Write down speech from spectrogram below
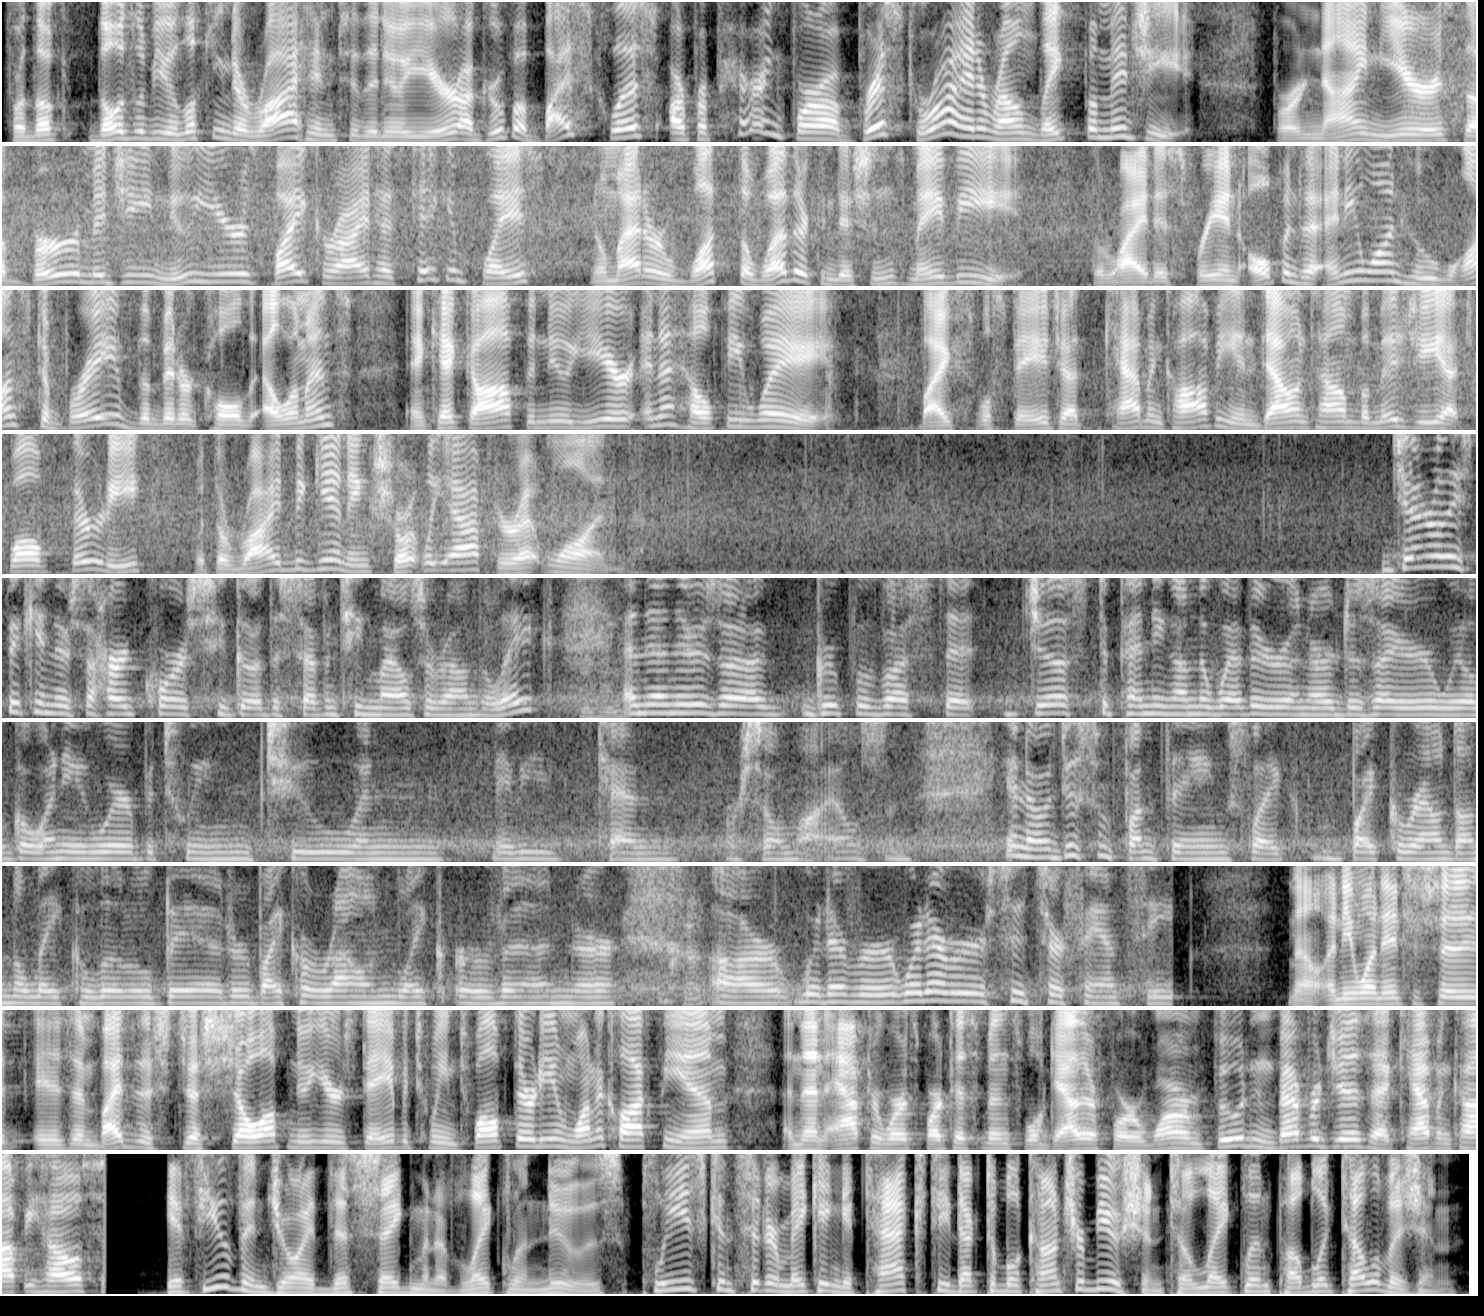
For those of you looking to ride into the new year, a group of bicyclists are preparing for a brisk ride around Lake Bemidji. For nine years, the Bemidji New Year's bike ride has taken place no matter what the weather conditions may be. The ride is free and open to anyone who wants to brave the bitter cold elements and kick off the new year in a healthy way. Bikes will stage at Cabin Coffee in downtown Bemidji at 1230 with the ride beginning shortly after at 1. Generally speaking, there's the hardcores who go the 17 miles around the lake, mm -hmm. and then there's a group of us that just depending on the weather and our desire, we'll go anywhere between two and maybe 10 or so miles, and you know, do some fun things like bike around on the lake a little bit, or bike around Lake Irving, or okay. or whatever whatever suits our fancy. Now, anyone interested is invited to just show up New Year's Day between 12:30 and 1 o'clock p.m. And then afterwards, participants will gather for warm food and beverages at Cabin Coffee House. If you've enjoyed this segment of Lakeland News, please consider making a tax-deductible contribution to Lakeland Public Television.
